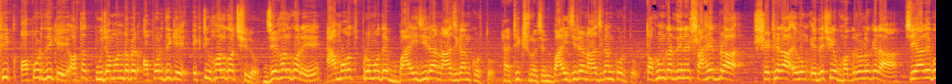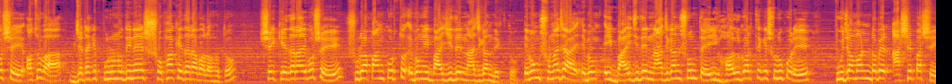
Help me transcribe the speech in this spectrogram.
ঠিক অপর দিকে অর্থাৎ পূজা মণ্ডপের অপর দিকে একটি হলঘর ছিল। যে হলঘরে আমোদ প্রমোদে বাইজিরা নাচ গান করতো। হ্যাঁ ঠিক শুনেছেন, বাইজিরা নাচ গান করতো। তখনকার দিনের সাহেবরা, শেঠেরা এবং এদেশীয় ভদ্রলোকেরা চেয়ারে বসে অথবা যেটাকে পুরনো দিনে সোফা কেদারা বলা হতো, সেই কেদারায় বসে সুরা পান করত এবং এই বাইজিদের নাচ গান দেখতো। এবং শোনা যায়, এবং এই বাইজিদের নাচ গান শুনতে এই হলঘর থেকে শুরু করে পূজা মণ্ডপের আশেপাশে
